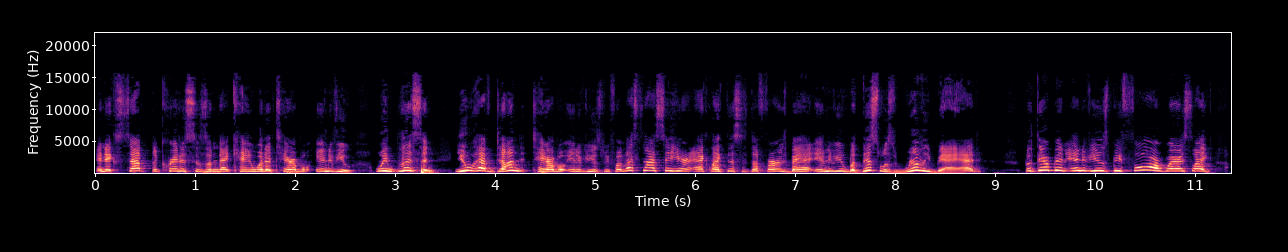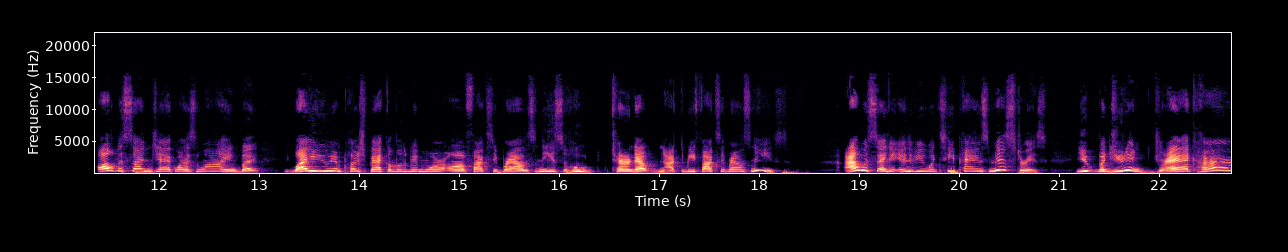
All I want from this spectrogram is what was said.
and accept the criticism that came with a terrible interview. When, listen, you have done terrible interviews before. Let's not sit here and act like this is the first bad interview, but this was really bad. But there have been interviews before where it's like all of a sudden Jaguar's lying, but why are you even push back a little bit more on Foxy Brown's niece, who turned out not to be Foxy Brown's niece? I would say the interview with T Pain's mistress. You, but you didn't drag her.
